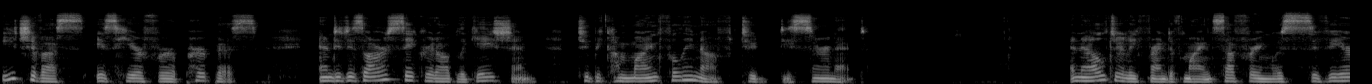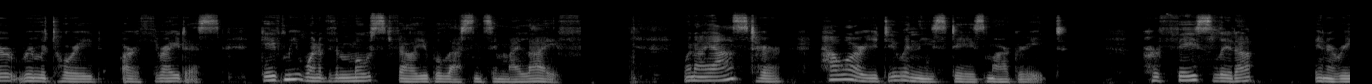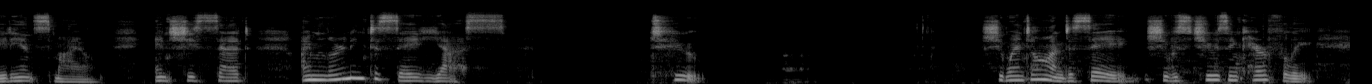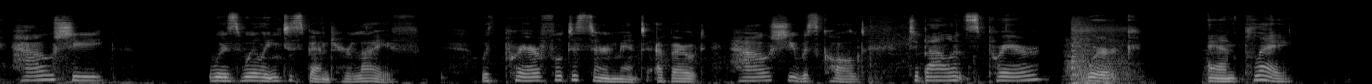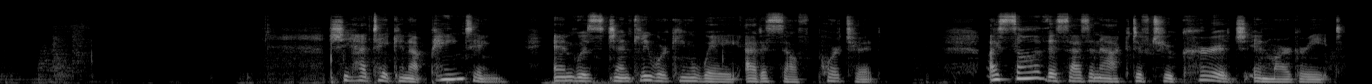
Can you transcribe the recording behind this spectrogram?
Each of us is here for a purpose, and it is our sacred obligation to become mindful enough to discern it. An elderly friend of mine suffering with severe rheumatoid arthritis gave me one of the most valuable lessons in my life. When I asked her, How are you doing these days, Marguerite? Her face lit up in a radiant smile, and she said, I'm learning to say yes to. She went on to say she was choosing carefully how she was willing to spend her life, with prayerful discernment about how she was called to balance prayer, work, and play. She had taken up painting and was gently working away at a self portrait. I saw this as an act of true courage in Marguerite,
